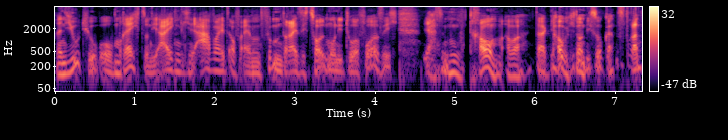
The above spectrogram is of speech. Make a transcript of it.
sein YouTube oben rechts und die eigentliche Arbeit auf einem 35 Zoll Monitor vor sich. Ja, ein Traum, aber da glaube ich noch nicht so ganz dran.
